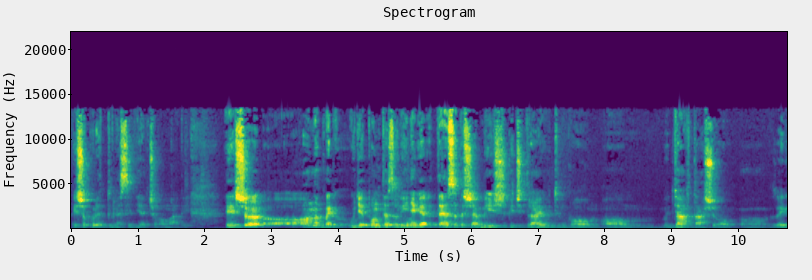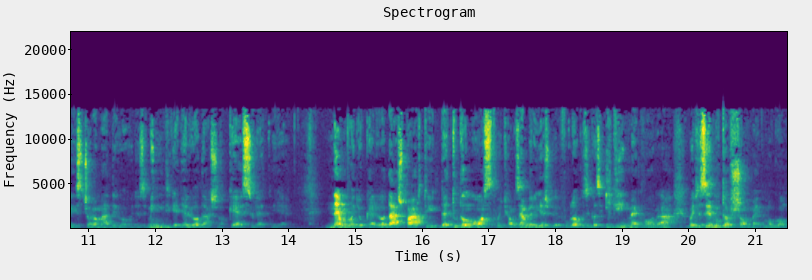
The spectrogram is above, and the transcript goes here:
és akkor ettől lesz egy ilyen csalabádi. És annak meg ugye pont ez a lényege, természetesen mi is kicsit ráültünk a, a gyártásra az egész csalamádival, hogy ez mindig egy előadásnak kell születnie nem vagyok előadáspárti, de tudom azt, hogy ha az ember ilyesmivel foglalkozik, az igény megvan rá, hogy azért mutassam meg magam.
